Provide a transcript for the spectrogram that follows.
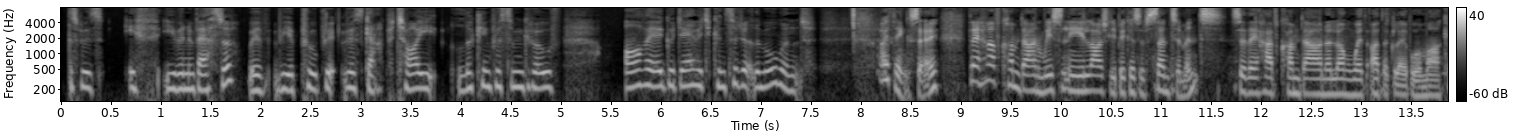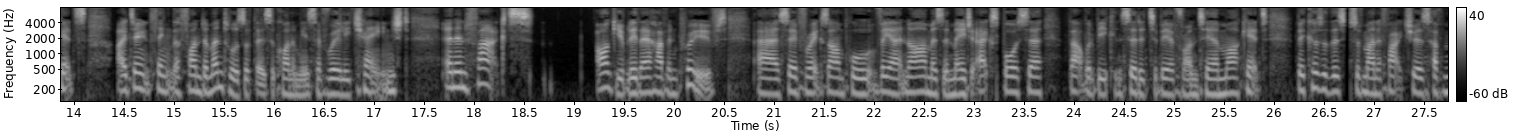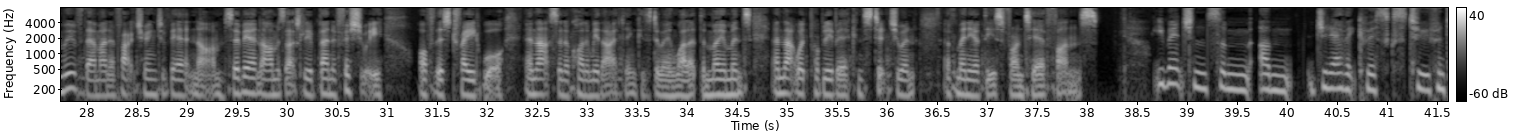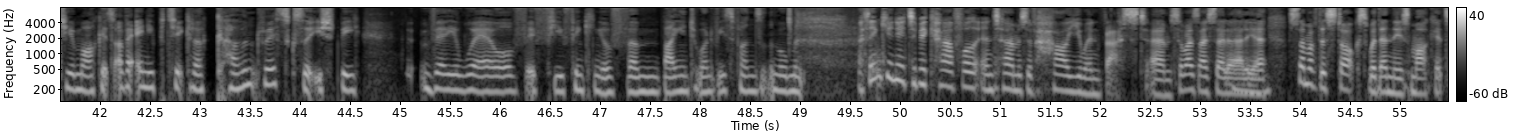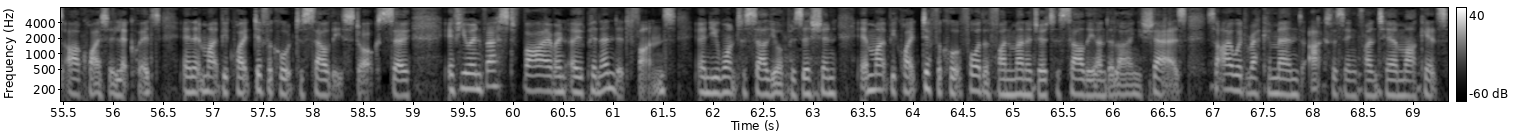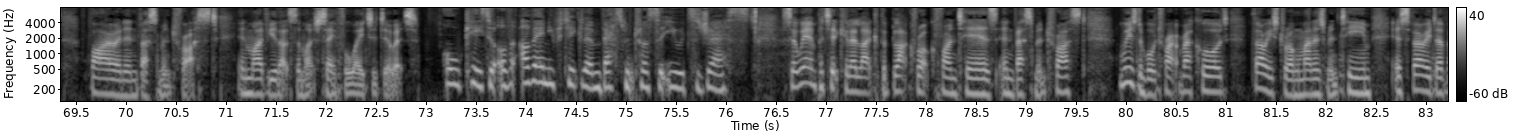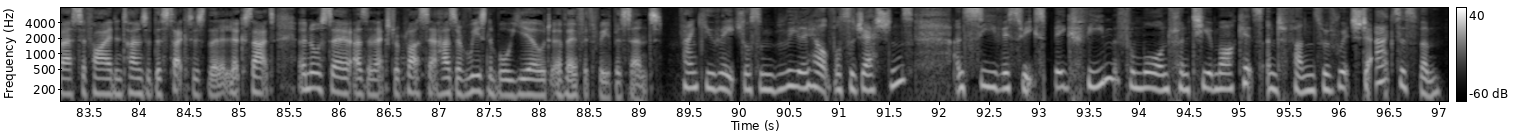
I suppose if you're an investor with the appropriate risk appetite, looking for some growth, are they a good area to consider at the moment? I think so. They have come down recently largely because of sentiment. So they have come down along with other global markets. I don't think the fundamentals of those economies have really changed. And in fact, arguably they have improved. Uh, so, for example, Vietnam is a major exporter. That would be considered to be a frontier market because of this. Of manufacturers have moved their manufacturing to Vietnam. So Vietnam is actually a beneficiary of this trade war, and that's an economy that I think is doing well at the moment. And that would probably be a constituent of many of these frontier funds. You mentioned some um, generic risks to frontier markets. Are there any particular current risks that you should be very aware of if you're thinking of um, buying into one of these funds at the moment? I think you need to be careful in terms of how you invest. Um, so, as I said earlier, mm. some of the stocks within these markets are quite illiquid, and it might be quite difficult to sell these stocks. So, if you invest via an open ended fund and you want to sell your position, it might be quite difficult for the fund manager to sell the underlying shares. So, I would recommend accessing frontier markets via an investment trust. In my view, that's a much safer way to do it. Okay, so are there, any particular investment trusts that you would suggest? So, we in particular like the BlackRock Frontiers Investment Trust reasonable track record, very strong management team. It's very diversified in terms of the sectors that it looks at. And also, as an extra plus, it has a reasonable yield of over 3%. Thank you, Rachel. Some really helpful suggestions. And see this week's big theme for more on frontier markets and funds with which to access them.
